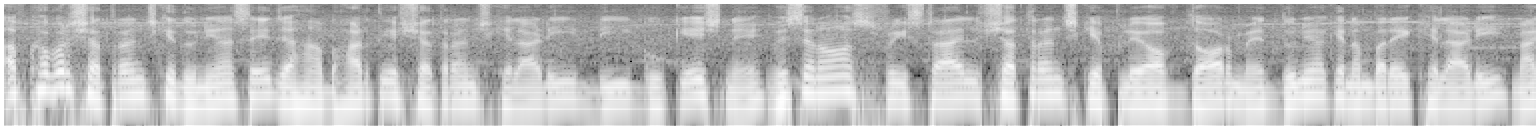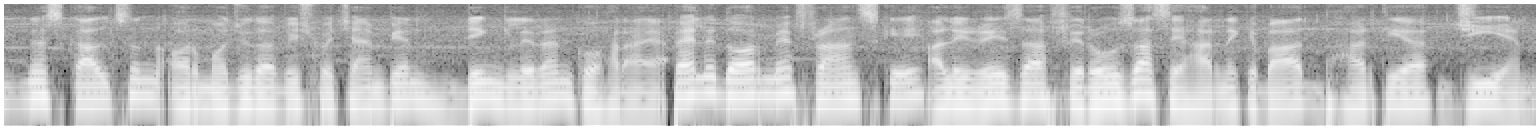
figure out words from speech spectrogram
अब खबर शतरंज की दुनिया से, जहाँ भारतीय शतरंज खिलाड़ी डी गुकेश ने विसनॉस फ्रीस्टाइल शतरंज के प्लेऑफ दौर में दुनिया के नंबर एक खिलाड़ी मैग्नस कार्लसन और मौजूदा विश्व चैंपियन डिंग लिरन को हराया। पहले दौर में फ्रांस के अलीरेजा फिरोजा से हारने के बाद भारतीय जीएम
